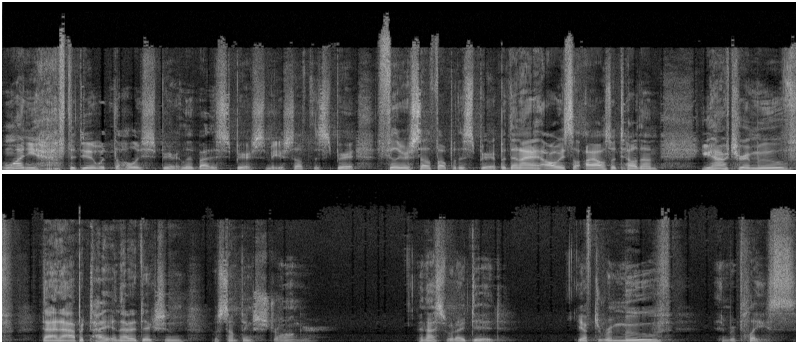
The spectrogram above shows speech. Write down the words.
one, you have to do it with the Holy Spirit. Live by the Spirit. Submit yourself to the Spirit. Fill yourself up with the Spirit. But then I always, I also tell them, you have to remove that appetite and that addiction with something stronger. And that's what I did. You have to remove and replace.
